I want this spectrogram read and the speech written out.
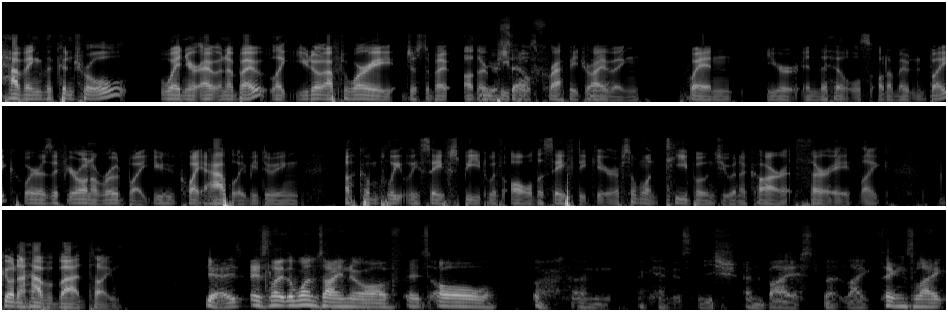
having the control when you're out and about, like you don't have to worry just about other people's crappy driving when you're in the hills on a mountain bike. Whereas if you're on a road bike, you could quite happily be doing a completely safe speed with all the safety gear. If someone T-bones you in a car at 30, like gonna have a bad time. yeah, it's, it's like the ones I know of. It's all, and again, it's niche and biased, but like things like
